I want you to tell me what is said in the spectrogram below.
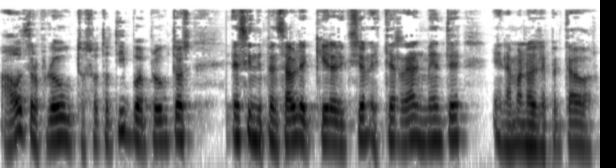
a otros productos, otro tipo de productos, es indispensable que la elección esté realmente en la mano del espectador.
